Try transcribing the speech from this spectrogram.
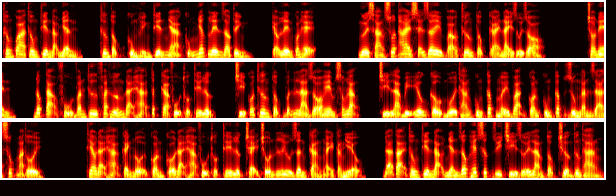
thông qua thông thiên đạo nhân, thương tộc cùng hình thiên nhà cũng nhắc lên giao tình, kéo lên quan hệ. Người sáng suốt hai sẽ dây vào thương tộc cái này rủi ro. Cho nên, đốc tạo phủ văn thư phát hướng đại hạ tất cả phụ thuộc thế lực, chỉ có thương tộc vẫn là gió êm sóng lặng, chỉ là bị yêu cầu mỗi tháng cung cấp mấy vạn con cung cấp dùng ăn gia súc mà thôi. Theo đại hạ cảnh nội còn có đại hạ phụ thuộc thế lực chạy trốn lưu dân càng ngày càng nhiều, đã tại thông thiên đạo nhân dốc hết sức duy trì dưới làm tộc trưởng thương thang,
